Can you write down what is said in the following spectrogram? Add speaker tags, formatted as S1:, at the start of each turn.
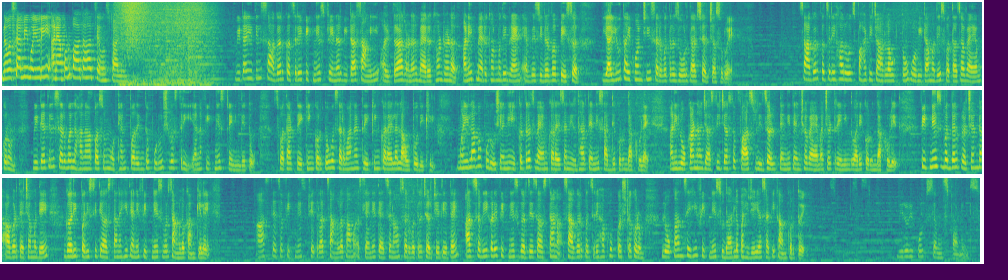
S1: नमस्कार मी मयुरी आणि आपण पाहत आहात सेवन स्टार न्यूज. विटा येथील Sagar Kachare fitness trainer Vita Sangli ultra runner marathon runner अनेक मॅरेथॉनमध्ये ब्रँड अँबॅसिडर व पेसर या युथ आयकॉनची सर्वत्र जोरदार चर्चा सुरू आहे. सागर कचरे हा रोज पहाटे चारला उठतो व विटामध्ये स्वतःचा व्यायाम करून विट्यातील सर्व लहानापासून मोठ्यांपर्यंत पुरुष व स्त्री यांना फिटनेस ट्रेनिंग देतो. स्वतः ट्रेकिंग करतो व सर्वांना ट्रेकिंग करायला लावतो देखील. महिला व पुरुष यांनी एकत्रच व्यायाम करायचा निर्धार त्यांनी साध्य करून दाखवलाय. आणि लोकांना जास्तीत जास्त फास्ट रिझल्ट त्यांनी त्यांच्या व्यायामाच्या ट्रेनिंगद्वारे करून दाखवलेत. फिटनेसबद्दल प्रचंड आवड त्याच्यामध्ये गरीब परिस्थिती असतानाही त्याने फिटनेसवर चांगलं काम केलं आहे आज त्याचं फिटनेस क्षेत्रात चांगलं काम असल्याने त्याचं नाव सर्वत्र चर्चेत येत आहे. आज सगळीकडे फिटनेस गरजेचं असताना सागर कचरे हा खूप कष्ट करून लोकांचेही फिटनेस सुधारलं पाहिजे यासाठी काम करतोय. Bureau report seven star news.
